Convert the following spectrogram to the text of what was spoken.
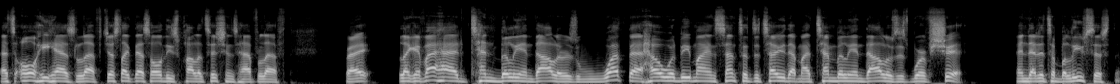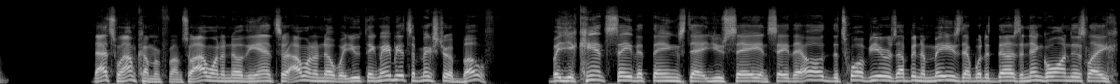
That's all he has left. Just like that's all these politicians have left, right? Like if I had $10 billion, what the hell would be my incentive to tell you that my $10 billion is worth shit and that it's a belief system? That's where I'm coming from. So I want to know the answer. I want to know what you think. Maybe it's a mixture of both. But you can't say the things that you say and say that, oh, the 12 years, I've been amazed at what it does, and then go on this like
